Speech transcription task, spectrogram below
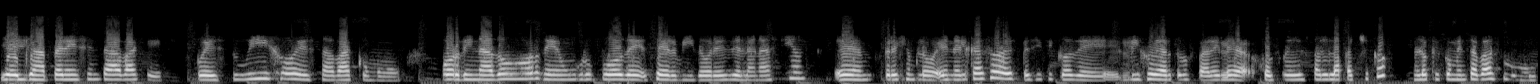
él ya presentaba que pues su hijo estaba como coordinador de un grupo de servidores de la nación. Eh, por ejemplo, en el caso específico del hijo de Arturo Farela, José Farela Pacheco, lo que comentaba su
